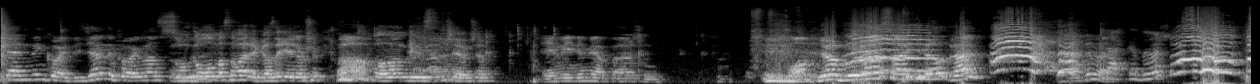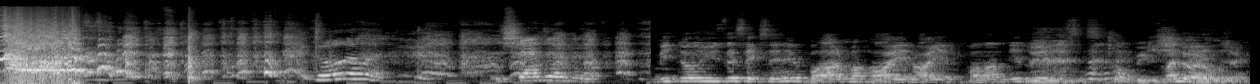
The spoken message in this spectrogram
kendin koy diyeceğim de koymazsın. Suudi olmasa var ya gaza geliyorum şu ah falan diye üstüne şey yapacağım. Eminim yaparsın. Oğlum Ya Buğra sakin ol. Ver. geldi mi? Bir dakika dur. ne oluyor oğlum? İşkence yapıyor. Videonun %80'i bağırma hayır hayır falan diye duyabilirsiniz. Çok büyük ihtimalle öyle olacak.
